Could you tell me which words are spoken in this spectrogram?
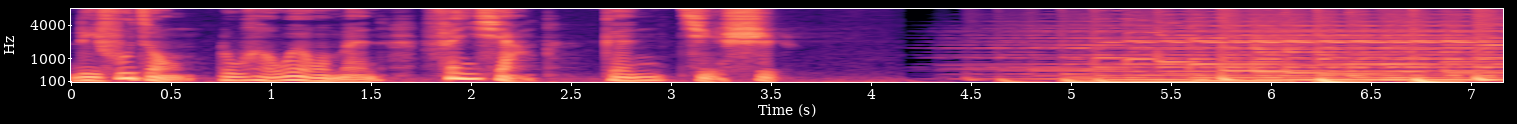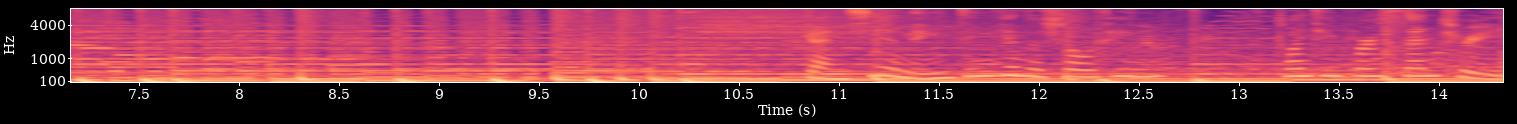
李副总如何为我们分享跟解释？感谢您今天的收听，Twenty First Century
